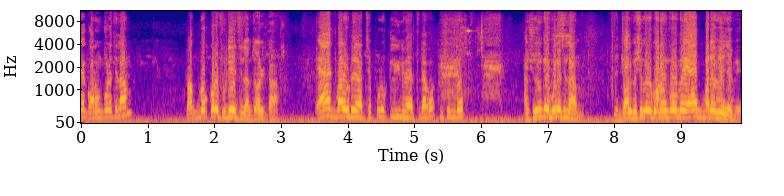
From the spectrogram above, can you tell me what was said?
যা গরম করেছিলাম, টকবক করে ফুটিয়েছিলাম জলটা, একবারে উঠে যাচ্ছে, পুরো ক্লিন হয়ে যাচ্ছে। দেখো কি সুন্দর। আমি সুজনকে বলেছিলাম যে জল বেশি করে গরম করবে, একবারে হয়ে যাবে।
